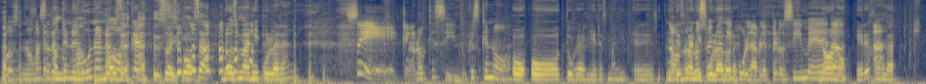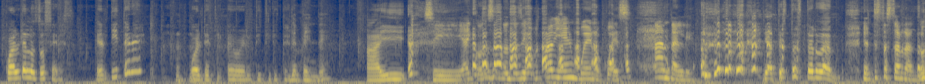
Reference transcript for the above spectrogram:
Pues nomás ha de tener no, una, no. Su esposa nos manipulará. Sí, claro que sí. ¿Tú crees que no? O, o tú, Gaby, eres, mani- eres, no, eres no, no soy manipulable, pero sí me he no, dado- no, eres Ah, la, ¿Cuál de los dos eres? ¿El títere o el, o el titiritero? Depende. Ahí, Sí, hay cosas en donde digo, está bien, bueno, pues, ándale. ya te estás tardando. Ya te estás tardando.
